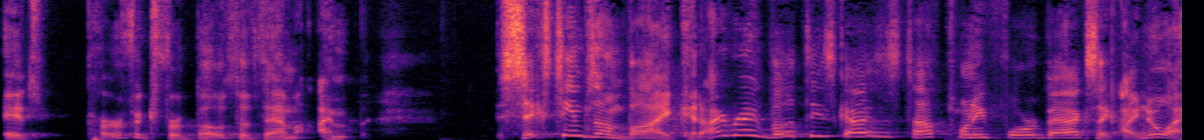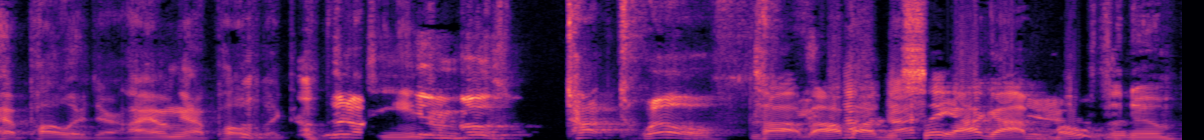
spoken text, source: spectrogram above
it's perfect for both of them. I'm six teams on by. Could I rank both these guys as top 24 backs? Like I know I have Pollard there. I am gonna have Pollard like top 15. Give them both top 12. Top, I'm about to say I got yeah. both of them.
